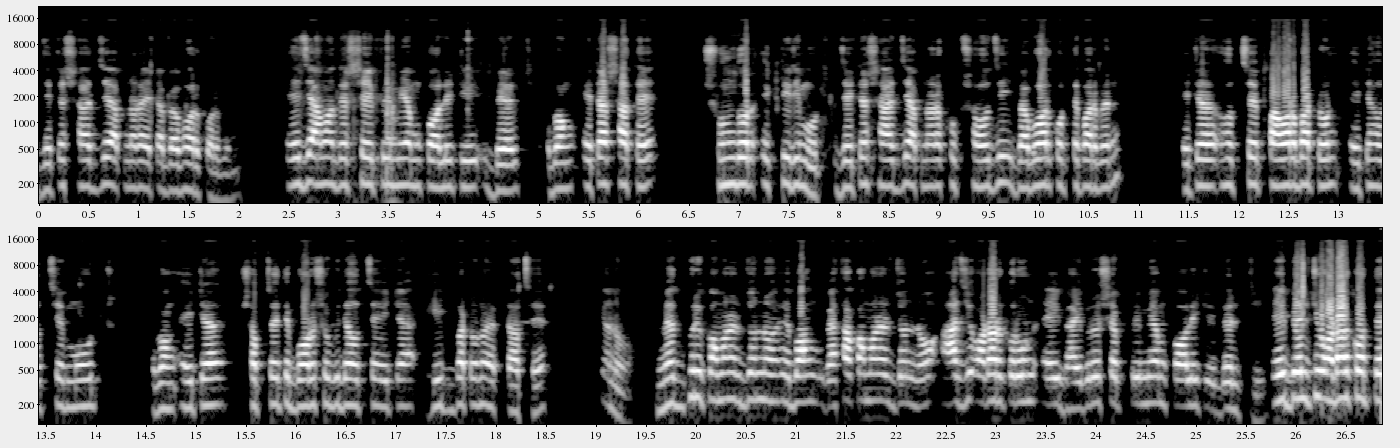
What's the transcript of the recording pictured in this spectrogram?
যেটার সাহায্যে আপনারা এটা ব্যবহার করবেন। এই যে আমাদের সেই প্রিমিয়াম কোয়ালিটি বেল্ট এবং এটার সাথে সুন্দর একটি রিমোট যেটার সাহায্যে আপনারা খুব সহজেই ব্যবহার করতে পারবেন। এটা হচ্ছে পাওয়ার বাটন এটা হচ্ছে মুড এবং এইটা সবচাইতে বড় সুবিধা হচ্ছে এইটা হিট বাটনও একটা আছে। কেন? মেদভুরি কমানোর জন্য এবং ব্যথা কমানোর জন্য আজই অর্ডার করুন এই ভাইব্রেশন প্রিমিয়াম কোয়ালিটির বেল্টটি এই বেল্টটি অর্ডার করতে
